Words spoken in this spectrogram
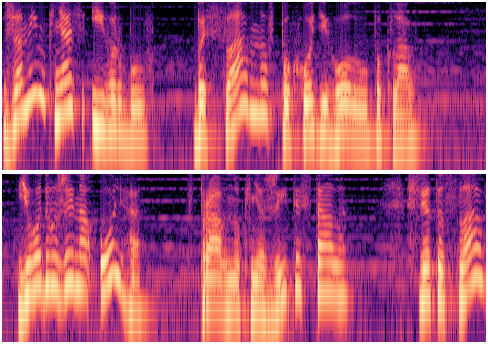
За ним князь Ігор був, безславно в поході голову поклав. Його дружина Ольга вправно княжити стала. Святослав,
